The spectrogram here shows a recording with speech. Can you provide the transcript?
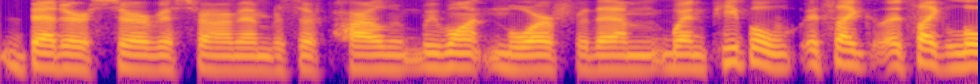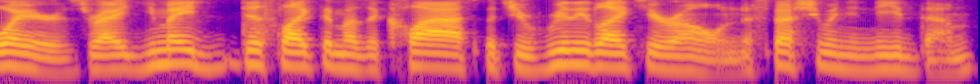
better service from our members of parliament. We want more for them. When people, it's like it's like lawyers, right? You may dislike them as a class, but you really like your own, especially when you need them.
